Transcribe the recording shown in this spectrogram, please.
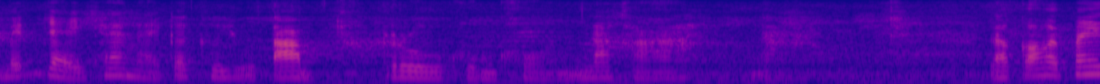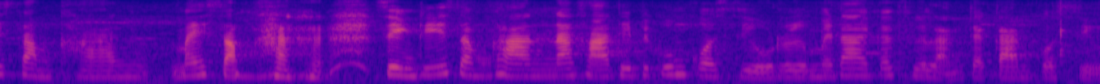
เม็ดใหญ่แค่ไหนก็คืออยู่ตามรูขุมขนนะคะนะ แล้วก็ไม่สำคัญไม่สำคัญ สิ่งที่สำคัญนะคะ ที่พี่กุ้งกดสิวลืมไม่ได้ก็คือหลังจากการกดสิว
